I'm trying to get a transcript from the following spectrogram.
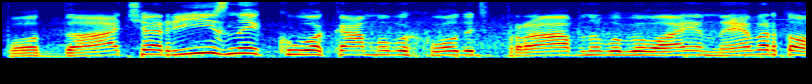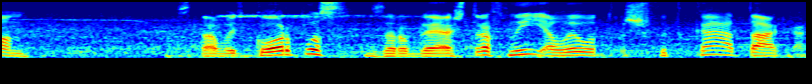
Подача. Різник кулаками виходить. Вправно вибиває Невертон. Ставить корпус, заробляє штрафний, але от швидка атака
